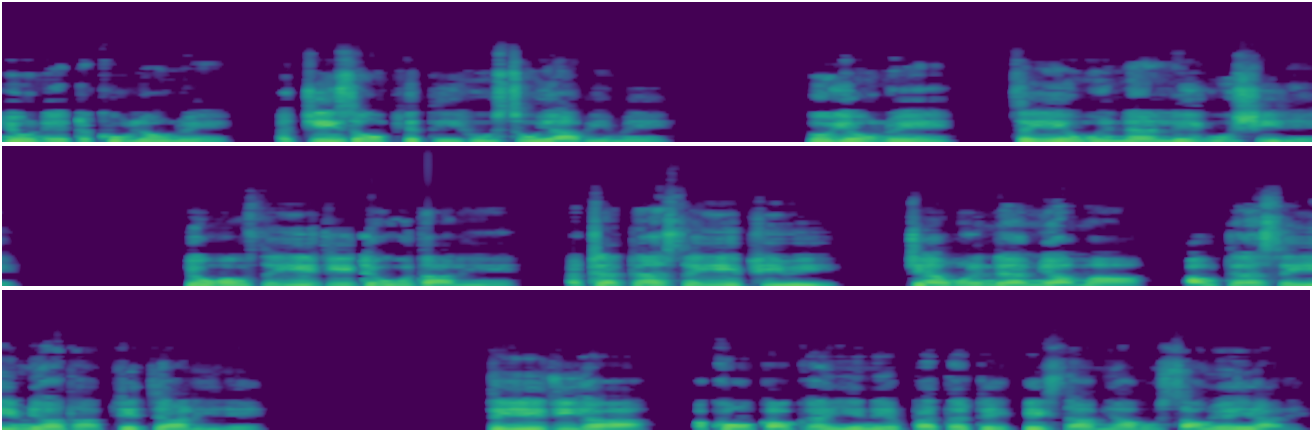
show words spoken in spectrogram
မြို့နယ်တစ်ခုလုံးတွင် အကြီးဆုံးဖြစ်သည်ဟုဆိုရပေမယ်။သူ့ရုံးတွင်စည်ရေးဝန်ထမ်း၄ဦးရှိတယ်။ရုံးအုပ်စည်ရေးကြီးတဦးသာလျှင်အထက်တန်းစည်ရေးဖြစ်၍ ကြံဝန်ထမ်းများမှာ အောက်တန်းစည်ရေးများသာဖြစ်ကြလေတယ်။စည်ရေးကြီးဟာအခွန်ကောက်ခံရေးနဲ့ပတ်သက်တဲ့ကိစ္စများကိုဆောင်ရွက်ရတယ်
